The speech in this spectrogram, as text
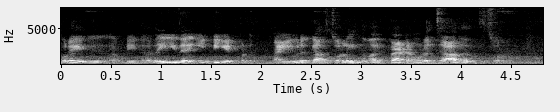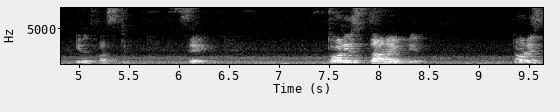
குறைவு அப்படின்றது. இதை இண்டிகேட் பண்ணுது. நான் இவருக்காக சொல்ல இந்த மாதிரி பேட்டர்னோட ஜாதகத்தை சொல்கிறேன் இது ஃபஸ்ட்டு சரி. தொழில் ஸ்தானம் எப்படி இருக்கும் தொழில்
